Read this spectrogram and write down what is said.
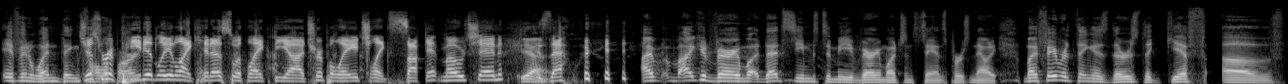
if and when things just fall apart- repeatedly like hit us with like the uh, Triple H like suck it motion? Yeah. Is that what I I could very much. That seems to me very much in Stan's personality. My favorite thing is there's the GIF of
